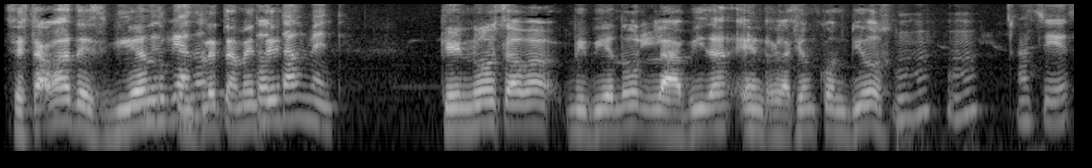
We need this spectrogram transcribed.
se estaba desviando, completamente. Totalmente. Que no estaba viviendo la vida en relación con Dios. Así es.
